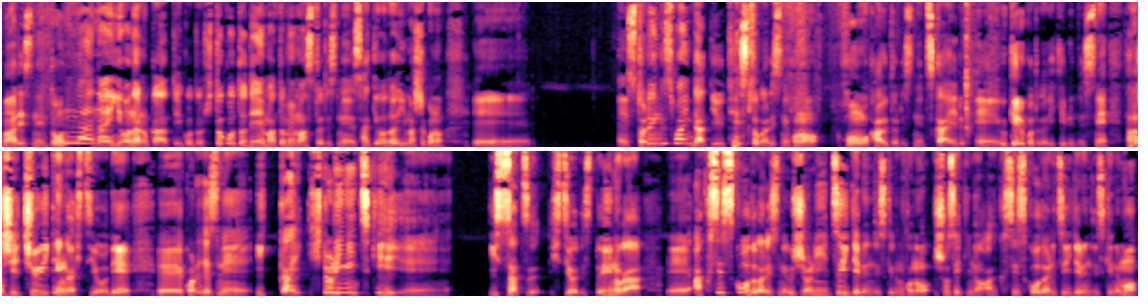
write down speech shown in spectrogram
まあですね、どんな内容なのかということを一言でまとめますとですね、先ほど言いましたこの、えーストレングスファインダーっていうテストがですね、この本を買うとですね、使える、えー、受けることができるんですね。ただし注意点が必要で、えー、これですね、一回、一人につき、えー、一冊必要です。というのが、えー、アクセスコードがですね、後ろについてるんですけども、この書籍のアクセスコードについてるんですけども、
